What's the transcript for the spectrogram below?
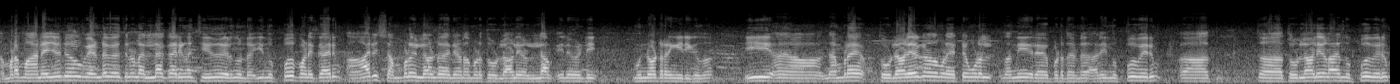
നമ്മുടെ മാനേജ്മെന്റ് വേണ്ട വിധത്തിലുള്ള എല്ലാ കാര്യങ്ങളും ചെയ്തു തരുന്നുണ്ട്. ഈ മുപ്പത് പണിക്കാരും ആരും ശമ്പളം ഇല്ലാണ്ട് തന്നെയാണ് നമ്മുടെ തൊഴിലാളികളെല്ലാം ഇതിനുവേണ്ടി മുന്നോട്ടിറങ്ങിയിരിക്കുന്നത്. ഈ നമ്മുടെ തൊഴിലാളികൾക്ക് നമ്മൾ ഏറ്റവും കൂടുതൽ നന്ദി രേഖപ്പെടുത്തേണ്ടത്. അല്ലെങ്കിൽ മുപ്പത് പേരും തൊഴിലാളികളായ മുപ്പത് പേരും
